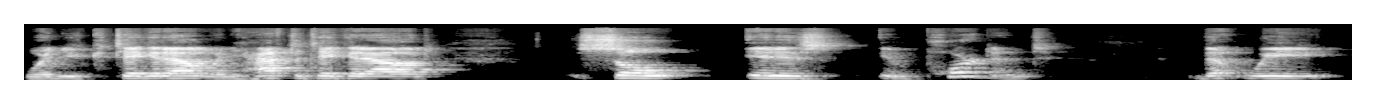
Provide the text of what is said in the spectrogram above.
when you take it out when you have to take it out so it is important that we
